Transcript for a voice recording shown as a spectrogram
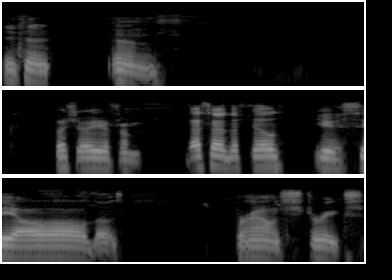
You can, um, if I show you from that side of the field, you see all those brown streaks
